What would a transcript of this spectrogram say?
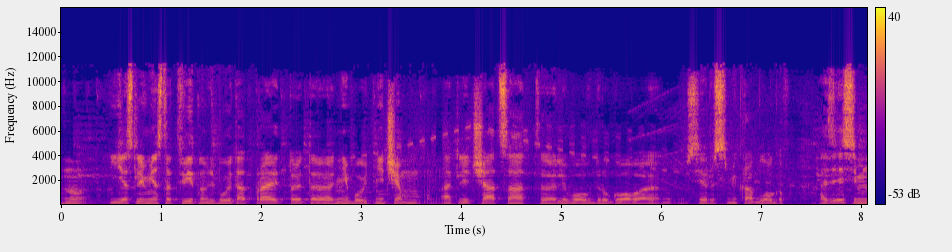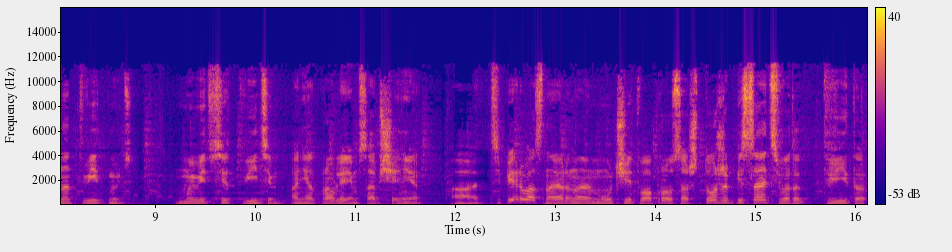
ну, если вместо твитнуть будет отправить, то это не будет ничем отличаться от любого другого сервиса микроблогов. А здесь именно твитнуть. Мы ведь все твитим, а не отправляем сообщения. А теперь вас, наверное, мучает вопрос, а что же писать в этот твиттер?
